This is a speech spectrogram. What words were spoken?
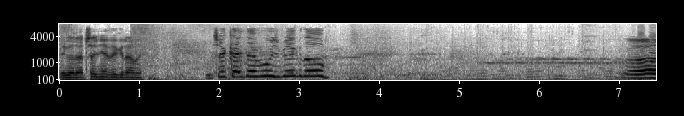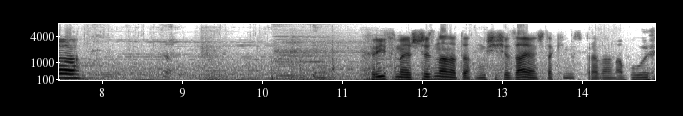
Tego raczej nie wygramy. Uciekaj, Dewuś, biegną! Chris, mężczyzna, no to musi się zająć takimi sprawami. Mamuły.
